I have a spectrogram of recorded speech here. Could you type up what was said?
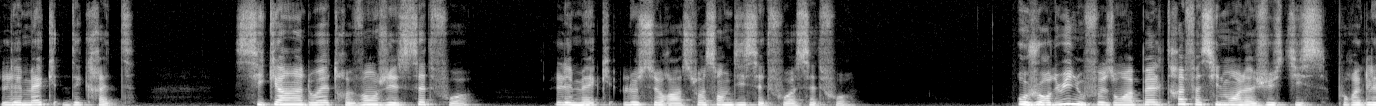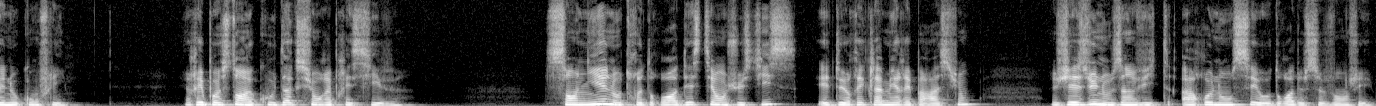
les mecs décrètent Si Caïn doit être vengé sept fois, les mecs le sera soixante-dix-sept fois sept fois. Aujourd'hui, nous faisons appel très facilement à la justice pour régler nos conflits, ripostant à coups d'actions répressives. Sans nier notre droit d'ester en justice et de réclamer réparation, Jésus nous invite à renoncer au droit de se venger.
